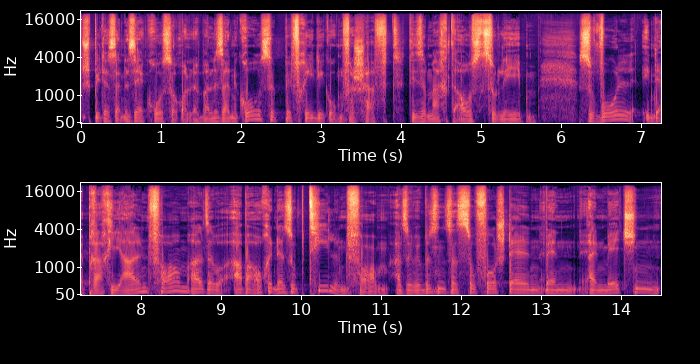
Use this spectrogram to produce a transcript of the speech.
spielt das eine sehr große Rolle, weil es eine große Befriedigung verschafft, diese Macht auszuleben. Sowohl in der brachialen Form, also aber auch in der subtilen Form. Also wir müssen uns das so vorstellen, wenn ein Mädchen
